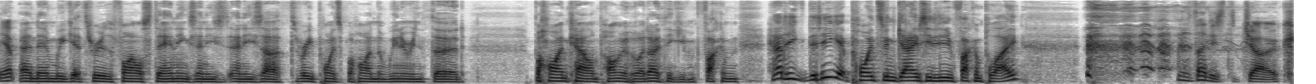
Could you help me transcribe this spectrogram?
Yep. And then we get through to the final standings and he's and he's uh, three points behind the winner in third. Behind Kalyn Ponga, who I don't think even fucking how did he did he get points in games he didn't even fucking play? Well, that is the joke.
